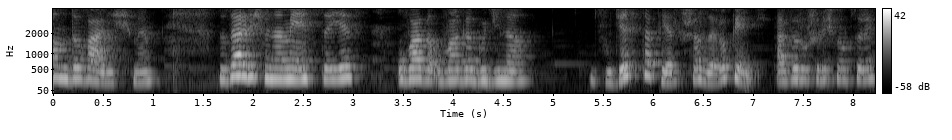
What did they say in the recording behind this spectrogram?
Wylądowaliśmy. Dotarliśmy na miejsce. Jest, uwaga, uwaga, godzina 21.05. A wyruszyliśmy o której?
